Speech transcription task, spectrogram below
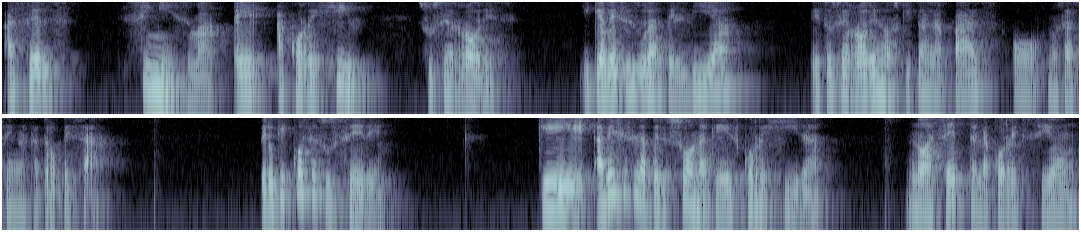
a ser sí misma, eh, a corregir sus errores y que a veces durante el día estos errores nos quitan la paz o nos hacen hasta tropezar. Pero ¿qué cosa sucede? Que a veces la persona que es corregida no acepta la corrección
